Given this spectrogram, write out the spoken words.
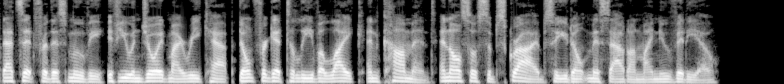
That's it for this movie. If you enjoyed my recap, don't forget to leave a like and comment, and also subscribe so you don't miss out on my new video.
